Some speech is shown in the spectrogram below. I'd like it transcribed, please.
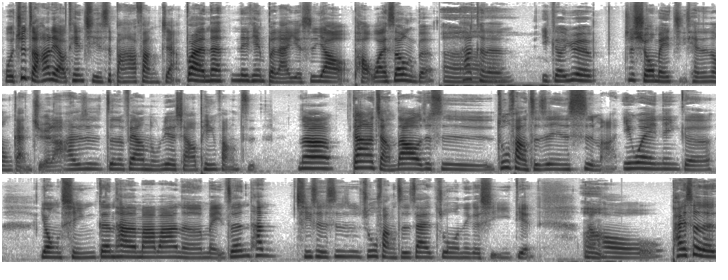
我去找他聊天，其实是帮他放假，不然那那天本来也是要跑外送的，嗯他可能一个月就休没几天的那种感觉啦，他就是真的非常努力的想要拼房子。那刚刚讲到就是租房子这件事嘛，因为那个永晴跟他的妈妈呢，美珍，她其实是租房子在做那个洗衣店，嗯然后拍摄的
